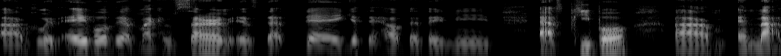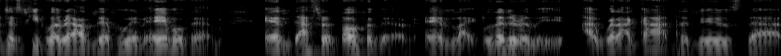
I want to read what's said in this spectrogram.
um, who enable them. My concern is that they get the help that they need as people, um, and not just people around them who enable them. And that's for both of them. And like literally, I when I got the news that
